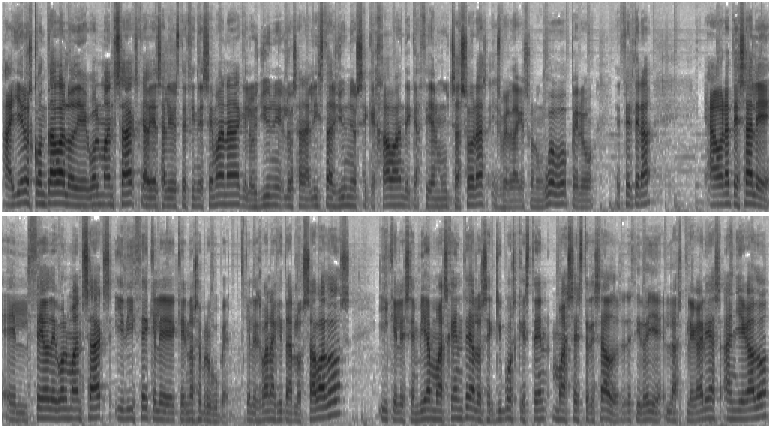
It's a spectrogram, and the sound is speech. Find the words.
ayer os contaba lo de Goldman Sachs que había salido este fin de semana, que los, los analistas juniors se quejaban de que hacían muchas horas, es verdad que son un huevo, pero etcétera ahora te sale el CEO de Goldman Sachs y dice que, no se preocupen, que les van a quitar los sábados y que les envían más gente a los equipos que estén más estresados. Es decir, oye, las plegarias han llegado,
